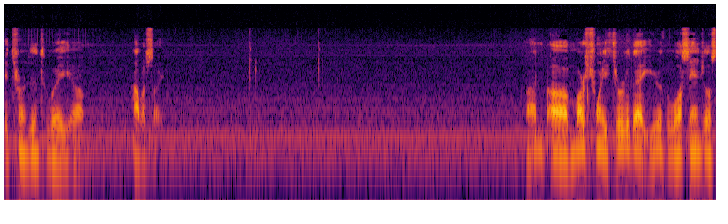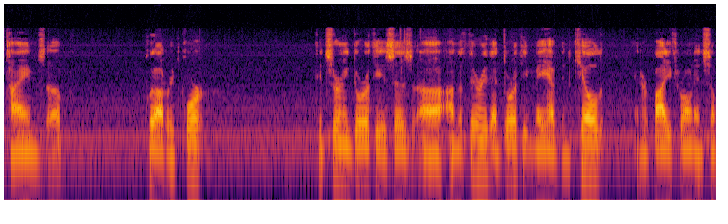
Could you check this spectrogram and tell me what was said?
it turns into a um, homicide. On uh, March 23rd of that year, the Los Angeles Times uh, put out a report concerning Dorothy. It says, uh, on the theory that Dorothy may have been killed and her body thrown in some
